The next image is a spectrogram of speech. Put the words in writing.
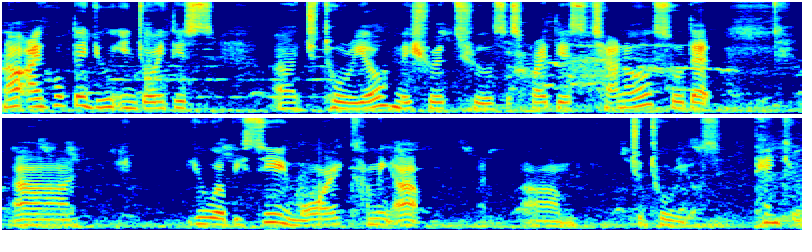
Now i hope that you enjoyed this uh, tutorial. Make sure to subscribe this channel so that uh, you will be seeing more coming up um, tutorials. Thank you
